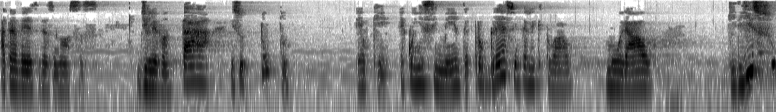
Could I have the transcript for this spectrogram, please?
através das nossas de levantar, isso tudo é o que? É conhecimento, é progresso intelectual, moral. Que isso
